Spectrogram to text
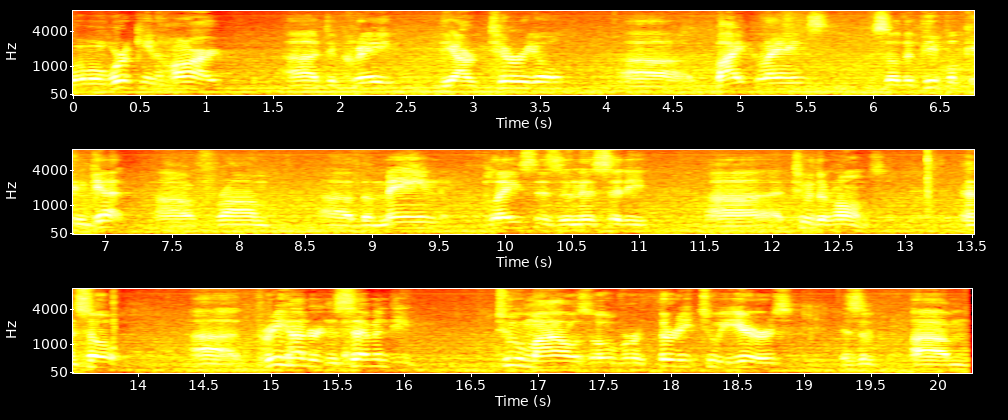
where we're working hard uh, to create the arterial uh, bike lanes so that people can get uh, from the main places in this city to their homes. And so 372 miles over 32 years is a, um,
